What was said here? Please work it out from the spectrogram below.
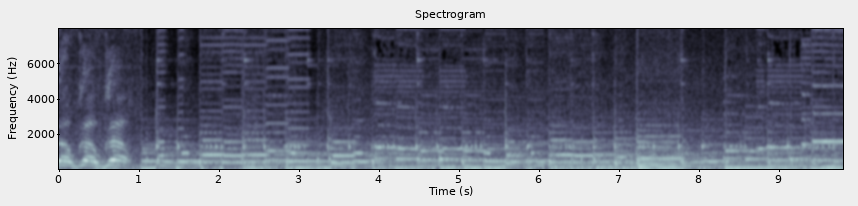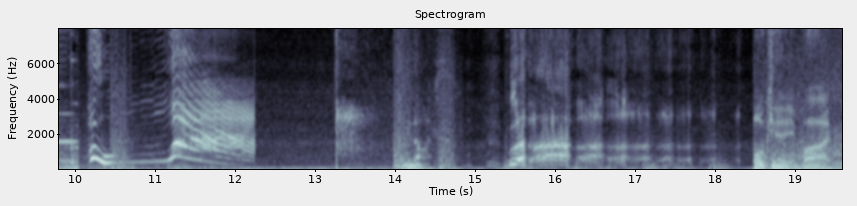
Go, go, go, go! Nice. Okay, bye.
